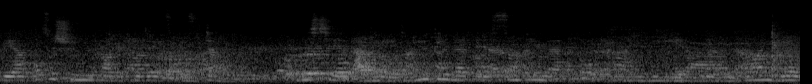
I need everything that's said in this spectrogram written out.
they have also shown you how the project is done. These chairs are made. Do you think that it is something that can be uh, one real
